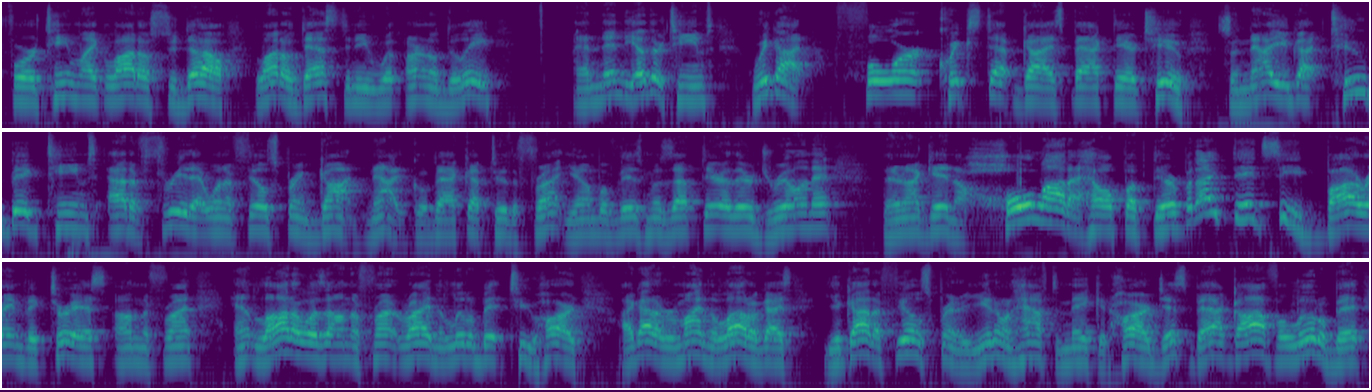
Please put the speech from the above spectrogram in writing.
for a team like Lotto Soudal, Lotto Dstny with Arnold De Lie. And then the other teams, we got four quick step guys back there too. So now you got two big teams out of three that want a field sprint gone. Now you go back up to the front. Jumbo Visma's up there. They're drilling it. They're not getting a whole lot of help up there, but I did see Bahrain Victorious on the front, and Lotto was on the front riding a little bit too hard. I got to remind the Lotto guys, you got a field sprinter. You don't have to make it hard. Just back off a little bit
